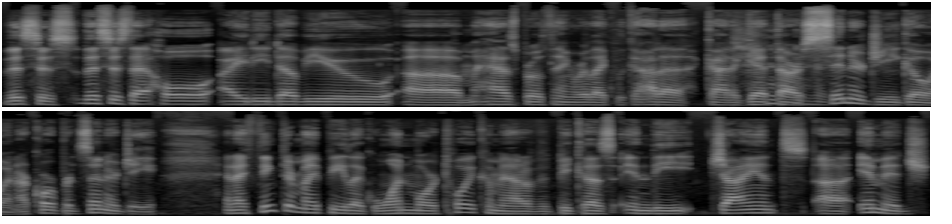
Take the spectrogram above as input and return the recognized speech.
this is this is that whole IDW um, Hasbro thing. Where like we gotta gotta get our synergy going, our corporate synergy, and I think there might be like one more toy coming out of it because in the giant uh, image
